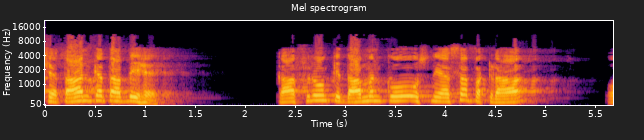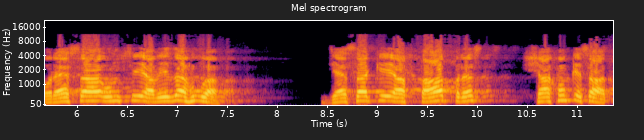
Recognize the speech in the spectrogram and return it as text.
شیطان کا تابع ہے۔ کافروں کے دامن کو اس نے ایسا پکڑا اور ایسا ان سے آویزہ ہوا، جیسا کہ آفتاب پرست شاخوں کے ساتھ،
